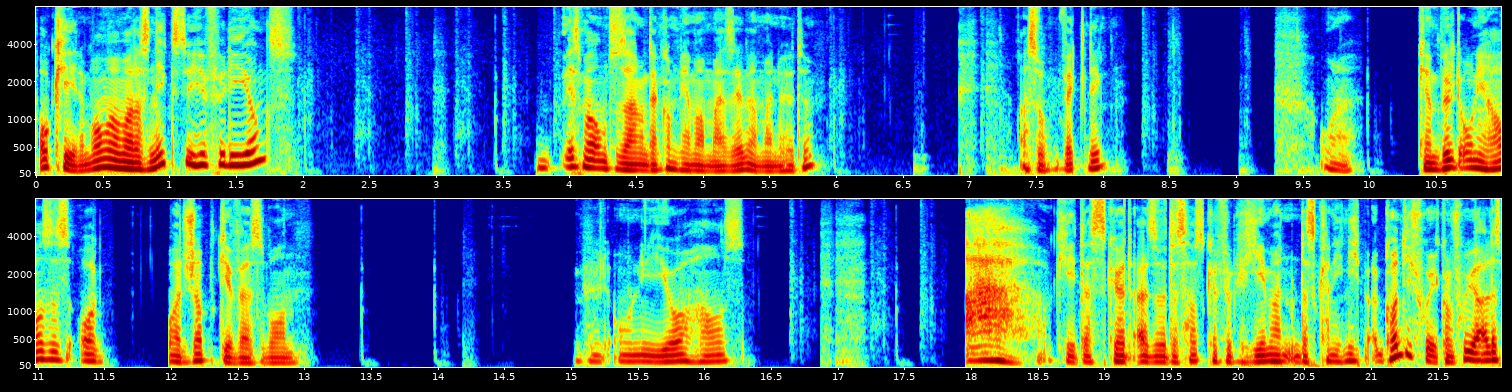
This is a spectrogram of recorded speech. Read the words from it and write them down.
Okay, dann wollen wir mal das nächste hier für die Jungs. Erstmal um zu sagen, dann kommt ja mal selber in meine Hütte. Achso, wegklicken. Ohne. Can build only houses or, or job givers one. Build only your house. Ah, okay, das gehört also, das Haus gehört wirklich jemand und das kann ich nicht. Konnte ich früher, ich konnte früher alles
